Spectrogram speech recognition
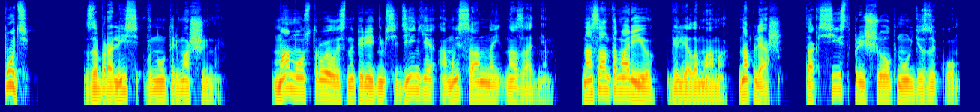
В путь!» Забрались внутрь машины. Мама устроилась на переднем сиденье, а мы с Анной на заднем. «На Санта-Марию», — велела мама, — «на пляж». Таксист прищелкнул языком.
